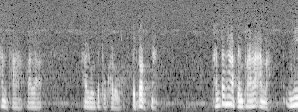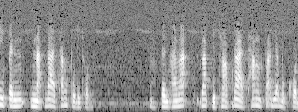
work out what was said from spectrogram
ขั้นธาพาราฮาโลจตุคาโรเป็นต้นนะขันทั้งห้าเป็นภาระอันหนัก นี่เป็นหนักได้ทั้งปุถุชน เป็นภาระ รับผิดชอบได้ทั้งปริยบุคคล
